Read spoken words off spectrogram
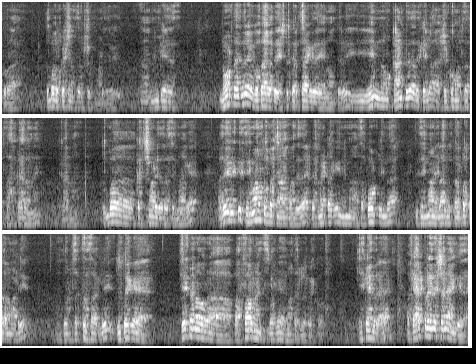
ತುಂಬಾ ತುಂಬ ಲೊಕೇಶನ್ಸಲ್ಲಿ ಶೂಟ್ ಮಾಡಿದ್ದೀವಿ. ನಿಮಗೆ ನೋಡ್ತಾ ಇದ್ರೆ ಗೊತ್ತಾಗುತ್ತೆ ಎಷ್ಟು ಖರ್ಚಾಗಿದೆ, ಏನು ಅಂತೇಳಿ. ಈ ಏನು ನಾವು ಕಾಣ್ತಿದೆ ಅದಕ್ಕೆಲ್ಲ ಶಿವಕುಮಾರ್ ಸರ್ ಸಹಕಾರನೇ ಕಾರಣ. ತುಂಬ ಖರ್ಚು ಮಾಡಿದ್ದಾರೆ ಸಿನಿಮಾಗೆ. ಅದೇ ರೀತಿ ಸಿನಿಮಾ ತುಂಬ ಚೆನ್ನಾಗಿ ಬಂದಿದೆ. ಡೆಫಿನೆಟ್ ಆಗಿ ನಿಮ್ಮ ಸಪೋರ್ಟಿಂದ ಈ ಸಿನಿಮಾ ಎಲ್ಲರಿಗೂ ತಲುಪೋ ಥರ ಮಾಡಿ. ದೊಡ್ಡ ಸಕ್ಸಸ್ ಆಗಲಿ. ಜೊತೆಗೆ ಚೇತನ್ ಅವರ ಪರ್ಫಾರ್ಮೆನ್ಸ್ ಬಗ್ಗೆ ಮಾತಾಡಲೇಬೇಕು. ಏಕೆಂದರೆ ಆ ಕ್ಯಾರೆಕ್ಟರೈಸೇಷನ್ ಹಂಗಿದೆ.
